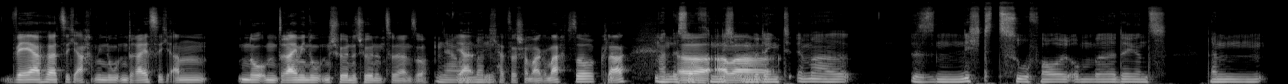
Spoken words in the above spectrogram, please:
wer hört sich 8 Minuten 30 an, nur um drei Minuten schöne Töne zu hören, so. Ja, ja man, ich hatte das schon mal gemacht, so, klar. Man ist auch äh, nicht unbedingt immer nicht zu faul, um äh, Dingens dann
